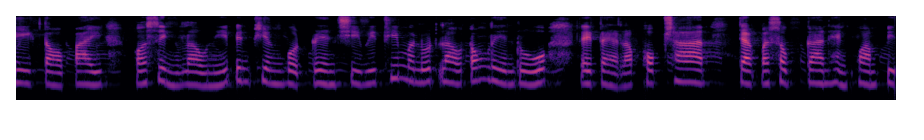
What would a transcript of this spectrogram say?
ดีอีกต่อไป เพราะสิ่งเหล่านี้เป็นเพียงบทเรียนชีวิตที่มนุษย์เราต้องเรียนรู้ ในแต่ละภพชาติ จากประสบการณ์แห่งความปิ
